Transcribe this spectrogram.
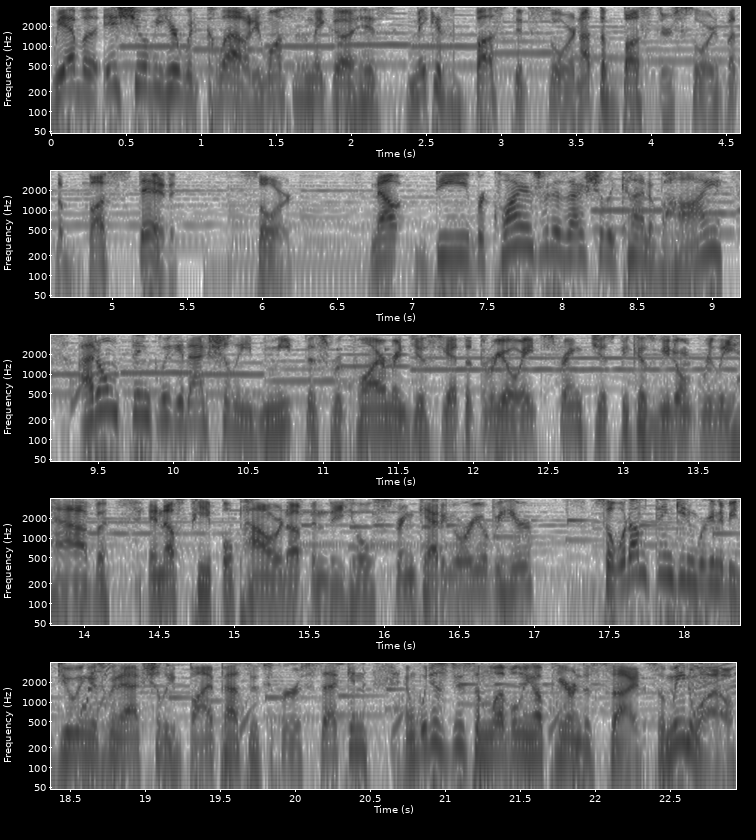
we have an issue over here with Cloud. He wants us to make a, his make his busted sword, not the Buster sword, but the busted sword. Now, the requirements for this is actually kind of high. I don't think we could actually meet this requirement just yet, the 308 strength, just because we don't really have enough people powered up in the whole strength category over here. So what I'm thinking we're going to be doing is we're going to actually bypass this for a second, and we'll just do some leveling up here on the side. So meanwhile,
